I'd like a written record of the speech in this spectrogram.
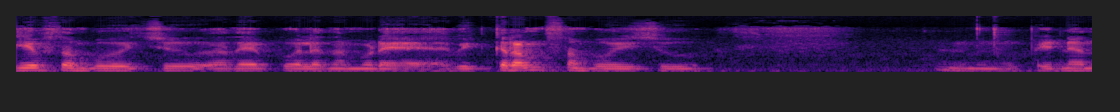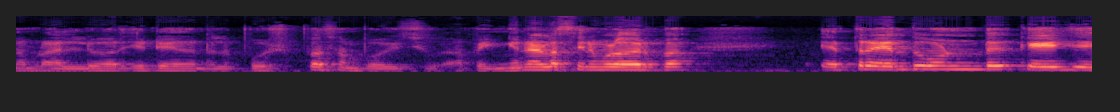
ജി എഫ് സംഭവിച്ചു അതേപോലെ നമ്മുടെ വിക്രം സംഭവിച്ചു പിന്നെ നമ്മുടെ അല്ലു അർജുൻ ചെയ്തിട്ടുണ്ടല്ലോ പുഷ്പ സംഭവിച്ചു. അപ്പോൾ ഇങ്ങനെയുള്ള സിനിമകൾ വരുമ്പോൾ എത്ര എന്തുകൊണ്ട് കെ ജി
